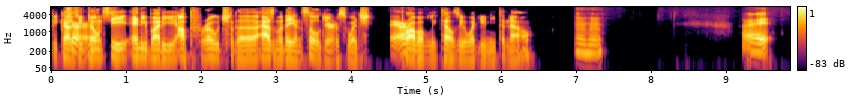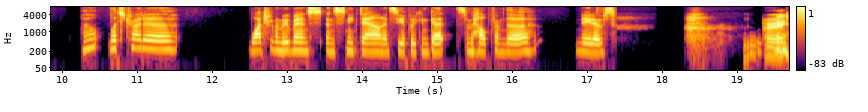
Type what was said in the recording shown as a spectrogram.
because you don't see anybody approach the Asmodean soldiers, which Fair. probably tells you what you need to know. Mm-hmm. All right. Well, let's try to watch for the movements and sneak down and see if we can get some help from the natives. All right.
